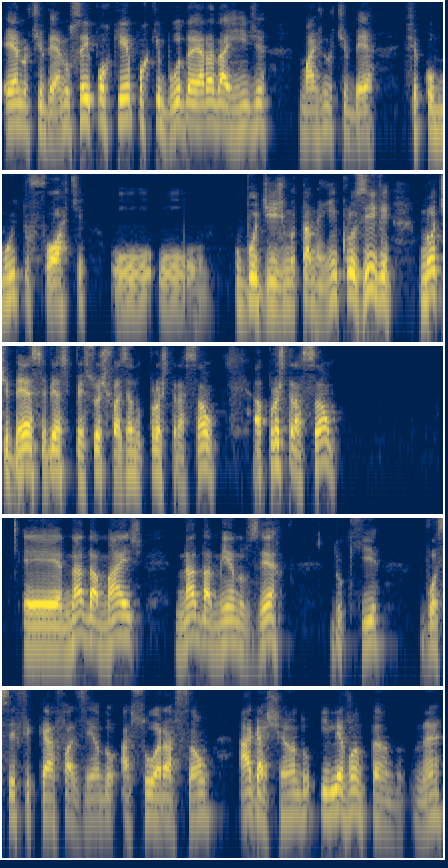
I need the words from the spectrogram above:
é no Tibete. Não sei por quê, porque Buda era da Índia, mas no Tibete ficou muito forte o, o, o budismo também. Inclusive, no Tibete, você vê as pessoas fazendo prostração. A prostração é nada mais, nada menos é do que você ficar fazendo a sua oração agachando e levantando, né?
